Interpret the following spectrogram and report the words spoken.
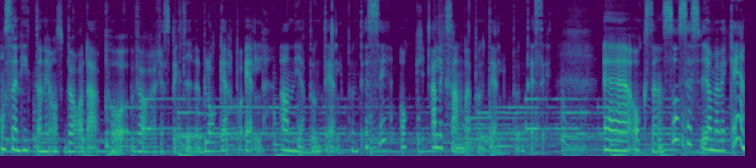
Och sen hittar ni oss båda på våra respektive bloggar på L. Anja.l.se och alexandra.l.se. Eh, och sen så ses vi om en vecka igen.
